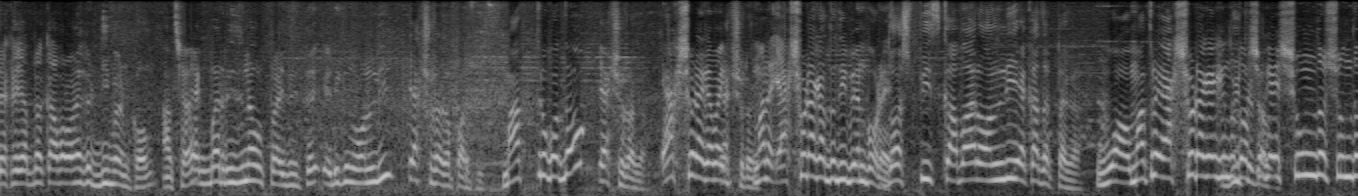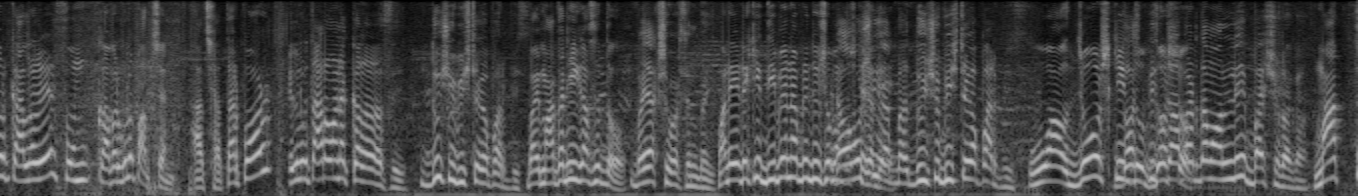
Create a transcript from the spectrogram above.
দেখাই আপনার কাভার অনেক ডিমান্ড কম। আচ্ছা। একবার রিজনেবল প্রাইস দিতে এটি কিন্তু অনলি একশো টাকা পার পিস মাত্র কত? একশো টাকা। একশো টাকা ভাই। 100 টাকা। মানে একশো টাকা তো দিবেন পরে। দশ পিস কাভার অনলি এক হাজার টাকা। ওয়াও মাত্র একশো টাকায় কিন্তু দর্শকের সুন্দর সুন্দর কালারের ফোম কাভারগুলো পাচ্ছেন। আচ্ছা তারপর? এগুলো আরও অনেক কালার আছে। দুইশো বিশ টাকা পার পিস ভাই মাথা ঠিক আছে তো? ভাই একশো পার্সেন্ট ভাই। মানে এটা কি দিবেন আপনি দুইশো অবশ্যই আপনার দুইশো বিশ টাকা পার পিস ওয়াও জোশ কিন্তু দাম অনলি বাইশশো টাকা। মাত্র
